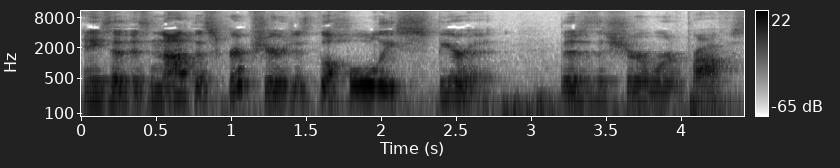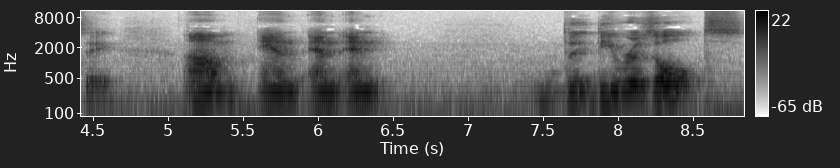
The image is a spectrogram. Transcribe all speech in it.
And he said it's not the scriptures, it's the Holy Spirit that is the sure word of prophecy. Um, and and and the the results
